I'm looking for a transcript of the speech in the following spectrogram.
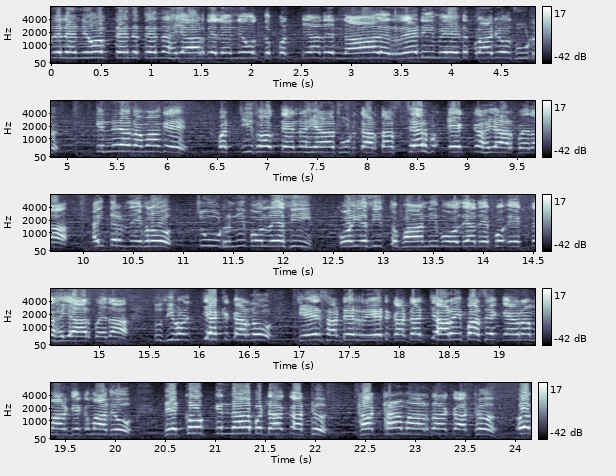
ਦੇ ਲੈਨੇ ਹੋ 3 3000 ਦੇ ਲੈਨੇ ਹੋ, ਦੁਪੱਟਿਆਂ ਦੇ ਨਾਲ ਰੈਡੀਮੇਡ ਪਲਾਜੋ ਸੂਟ। ਕਿੰਨੇ ਦਾ ਦਵਾਂਗੇ? 2500 3000 ਸੂਟ ਕਰਤਾ, ਸਿਰਫ 1000 ਰੁਪਏ ਦਾ। ਇੱਧਰ ਦੇਖ ਲਓ, ਝੂਠ ਨਹੀਂ ਬੋਲ ਰਹੇ ਅਸੀਂ। ਕੋਈ ਅਸੀਂ ਤੂਫਾਨ ਨਹੀਂ ਬੋਲਦੇ ਆ, ਦੇਖੋ 1000 ਰੁਪਏ ਦਾ। ਤੁਸੀਂ ਹੁਣ ਚੈੱਕ ਕਰ ਲਓ, ਜੇ ਸਾਡੇ ਰੇਟ ਘਾਟਾ, ਚਾਰੇ ਪਾਸੇ ਕੈਮਰਾ ਮਾਰ ਕੇ ਕਮਾ ਦਿਓ। ਦੇਖੋ ਕਿੰਨਾ ਵੱਡਾ ਇਕੱਠ। ਠਾਠਾ ਮਾਰਦਾ ਇਕੱਠ। ਉਹ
